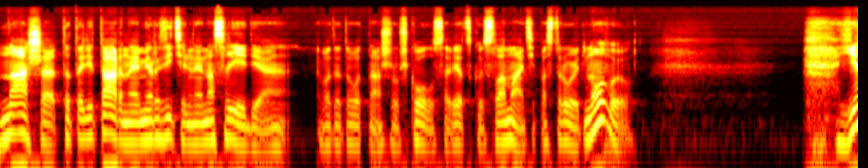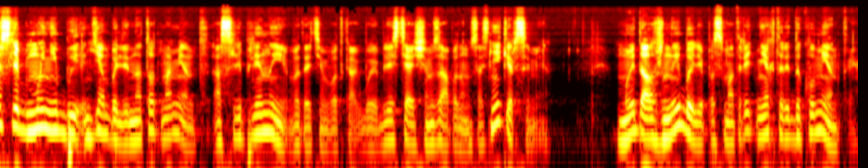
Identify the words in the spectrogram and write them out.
наше тоталитарное омерзительное наследие, вот эту вот нашу школу советскую сломать и построить новую, если бы мы не, бы, не были на тот момент ослеплены вот этим вот как бы блестящим Западом со сникерсами, мы должны были посмотреть некоторые документы.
